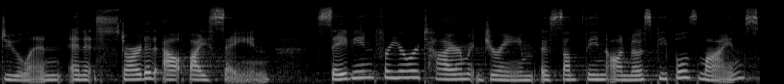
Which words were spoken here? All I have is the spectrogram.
Doolin, and it started out by saying, saving for your retirement dream is something on most people's minds,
